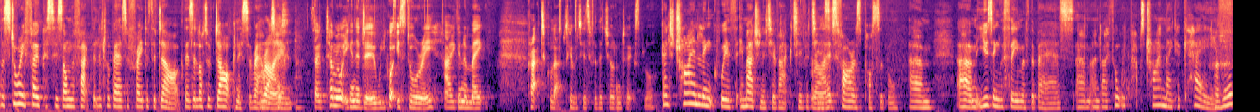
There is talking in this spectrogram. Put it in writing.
The story focuses on the fact that Little Bear's afraid of the dark. There's a lot of darkness around right. him. So tell me what you're going to do. You've got your story. How are you going to make practical activities for the children to explore? I'm going to try and link with imaginative activities Right. as far as possible, um, um, using the theme of the bears. Um, and I thought we'd perhaps try and make a cave. Uh-huh.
